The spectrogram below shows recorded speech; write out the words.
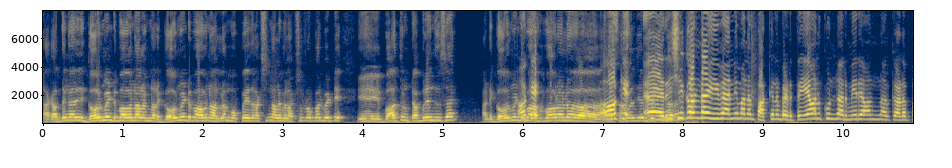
నాకు అర్థం కాదు. గవర్నమెంట్ భవనాలు అంటారు గవర్నమెంట్ భవనాల్లో ముప్పై ఐదు లక్షలు నలభై లక్షల రూపాయలు పెట్టి ఈ బాత్రూమ్ డబ్బులు ఎందుకు సార్? అంటే గవర్నమెంట్. భవనాలు రిషికొండ ఇవన్నీ మనం పక్కన పెడితే ఏమనుకుంటున్నారు? మీరేమనుకుంటున్నారు? కడప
